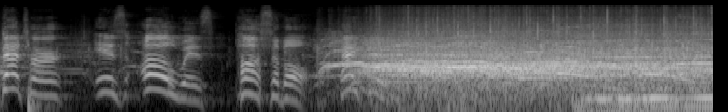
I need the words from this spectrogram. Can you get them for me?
Better is always possible. Thank you.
